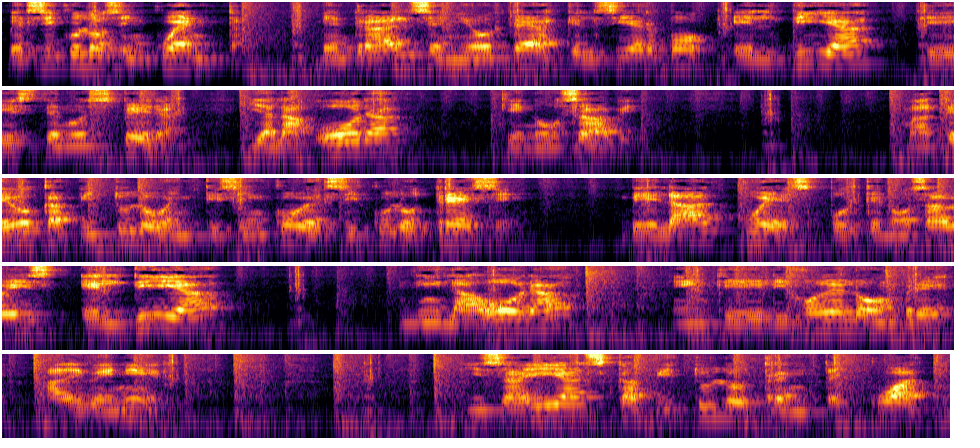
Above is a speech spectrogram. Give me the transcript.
Versículo 50, vendrá el Señor de aquel siervo el día que éste no espera y a la hora que no sabe. Mateo capítulo 25, versículo 13, velad pues, porque no sabéis el día ni la hora en que el Hijo del Hombre ha de venir. Isaías capítulo 34,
